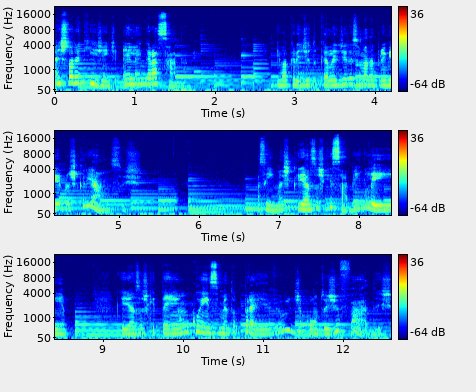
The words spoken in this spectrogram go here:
A história aqui, gente, ela é engraçada. Eu acredito que ela é direcionada primeiro para as crianças. Assim, mas crianças que sabem ler, crianças que têm um conhecimento prévio de contos de fadas.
